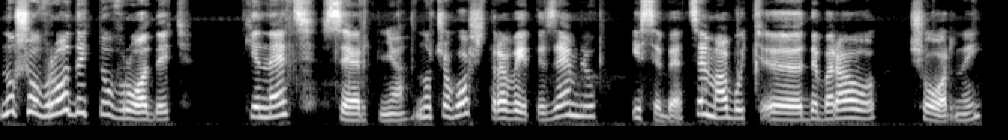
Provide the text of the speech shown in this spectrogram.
Ну, що вродить, то вродить. Кінець серпня. Ну, чого ж травити землю і себе? Це, мабуть, е, дебарао чорний.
